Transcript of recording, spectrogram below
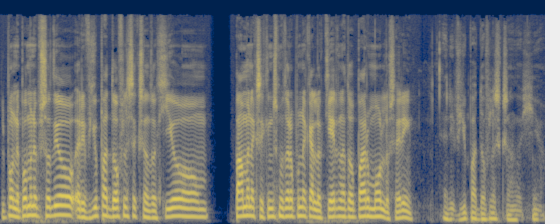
Λοιπόν, επόμενο επεισόδιο review παντόφλε σε ξενοδοχείο. Πάμε να ξεκινήσουμε τώρα που είναι καλοκαίρι να το πάρουμε όλο, σερή. Review παντόφλα σε ξενοδοχείο.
